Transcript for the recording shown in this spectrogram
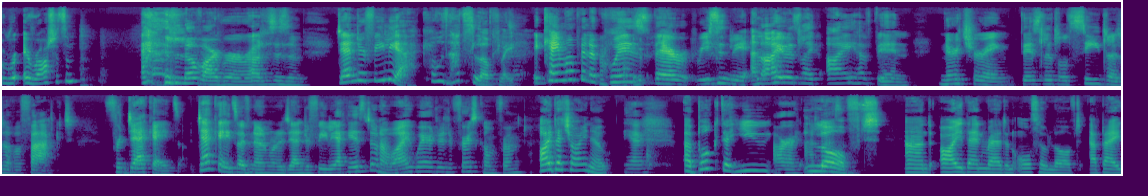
r- eroticism. I love arbor eroticism. Dendrophiliac. Oh, that's lovely. It came up in a quiz there recently, and I was like, I have been nurturing this little seedlet of a fact for decades. Decades I've known what a dendrophiliac is. Don't know why. Where did it first come from? I bet you I know Yeah. a book that you Our loved, and I then read and also loved about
